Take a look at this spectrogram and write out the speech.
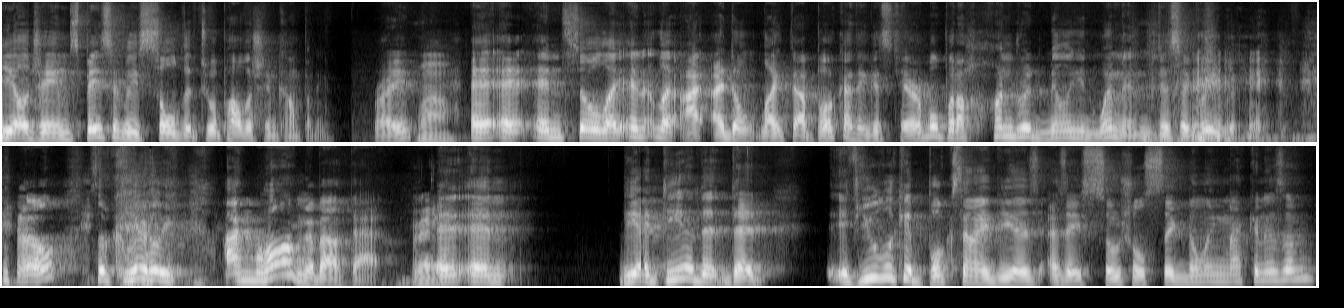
E.L. James basically sold it to a publishing company right? Wow. And, and, and, so like, and like, I, I don't like that book. I think it's terrible. But a hundred million women disagree with me. You know, so clearly I'm wrong about that. Right. And, and the idea that that if you look at books and ideas as a social signaling mechanism,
